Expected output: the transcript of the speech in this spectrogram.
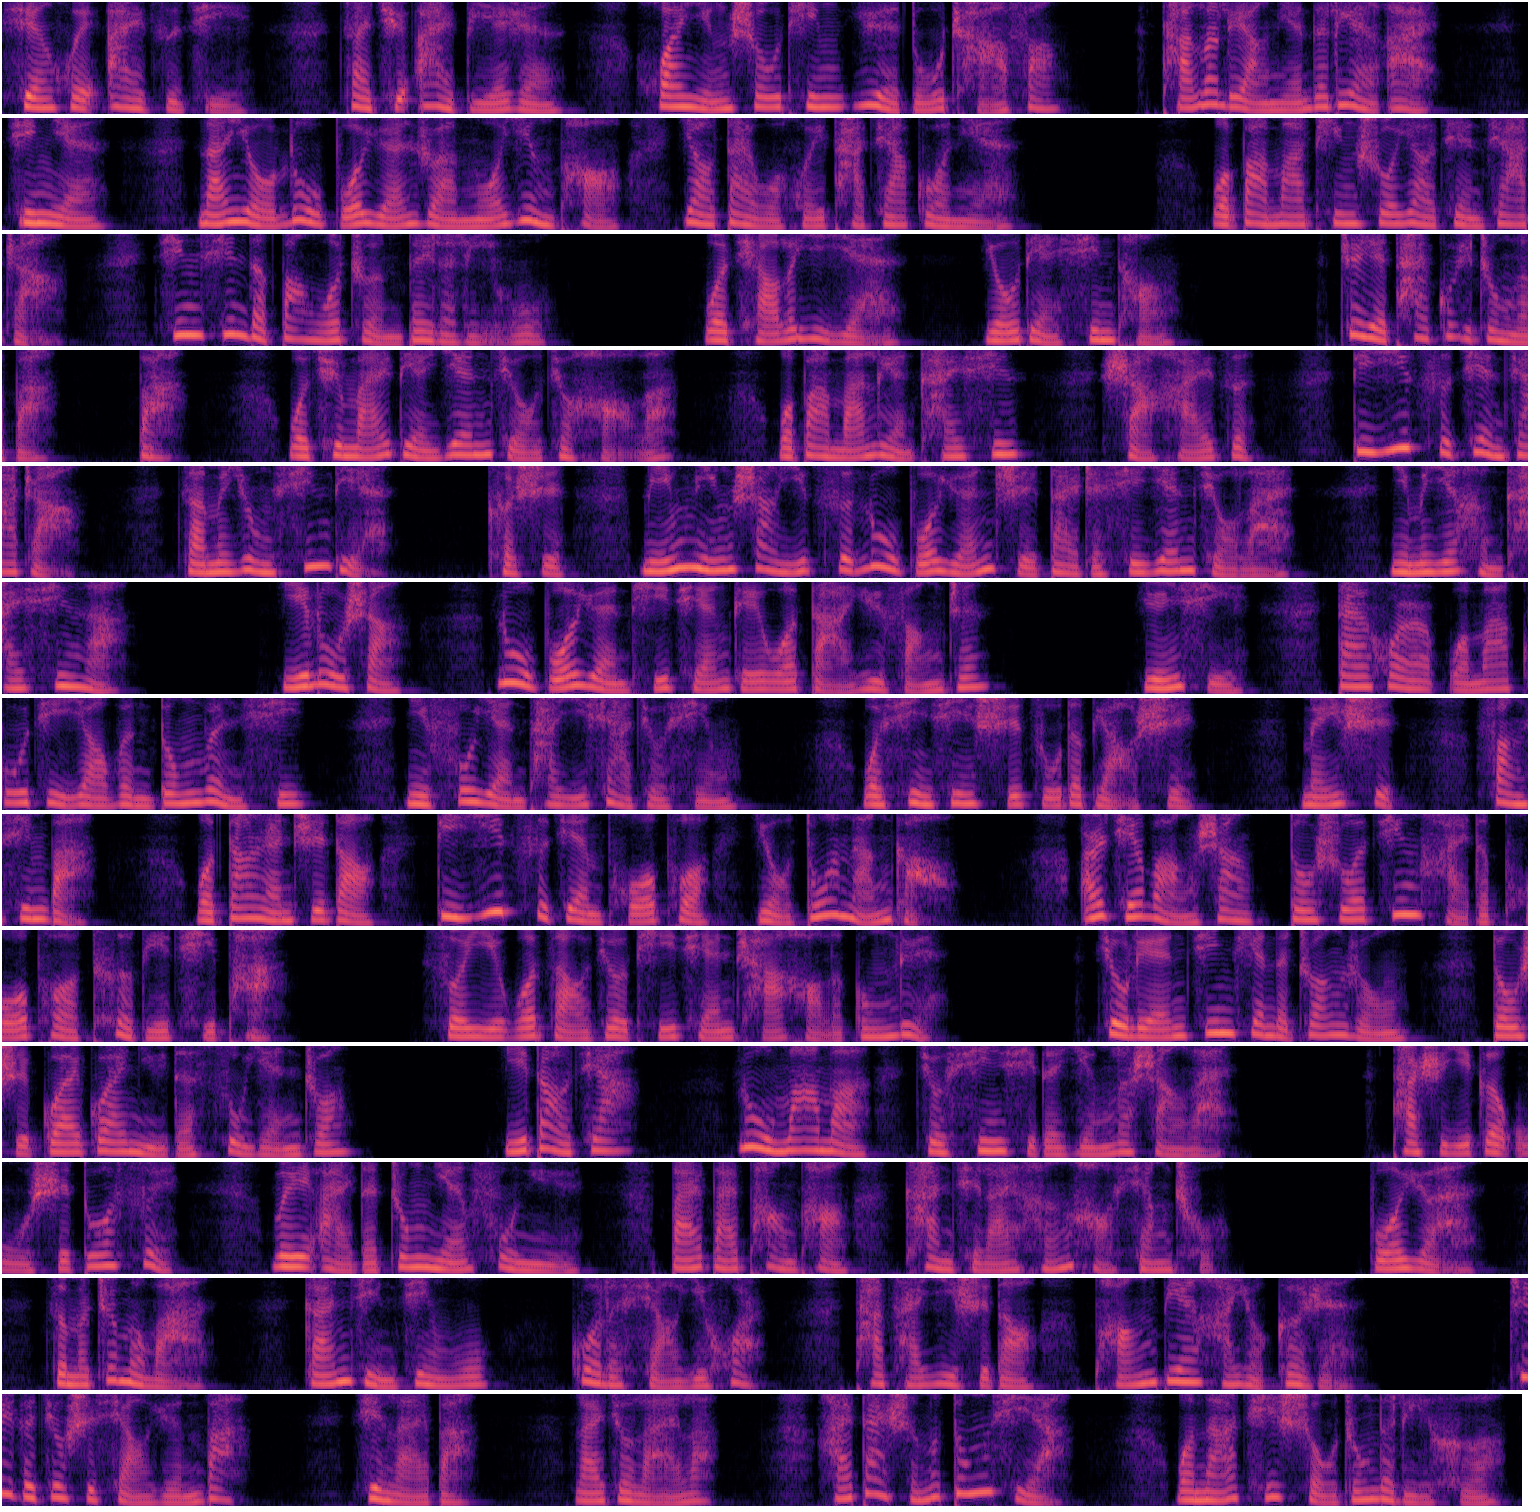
先会爱自己，再去爱别人。欢迎收听阅读茶坊。谈了两年的恋爱，今年男友陆博远软磨硬泡要带我回他家过年。我爸妈听说要见家长，精心的帮我准备了礼物。我瞧了一眼，有点心疼。这也太贵重了吧，爸，我去买点烟酒就好了。我爸满脸开心，傻孩子，第一次见家长，咱们用心点。可是明明上一次陆博远只带着些烟酒来，你们也很开心啊。一路上，陆博远提前给我打预防针。允喜，待会儿我妈估计要问东问西，你敷衍她一下就行。我信心十足的表示。没事，放心吧。我当然知道第一次见婆婆有多难搞，而且网上都说京海的婆婆特别奇葩，所以我早就提前查好了攻略。就连今天的妆容都是乖乖女的素颜妆。一到家，陆妈妈就欣喜地迎了上来。她是一个五十多岁、微矮的中年妇女。白白胖胖，看起来很好相处。博远，怎么这么晚？赶紧进屋。过了小一会儿，他才意识到旁边还有个人。这个就是小云吧？进来吧，来就来了，还带什么东西呀？我拿起手中的礼盒，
